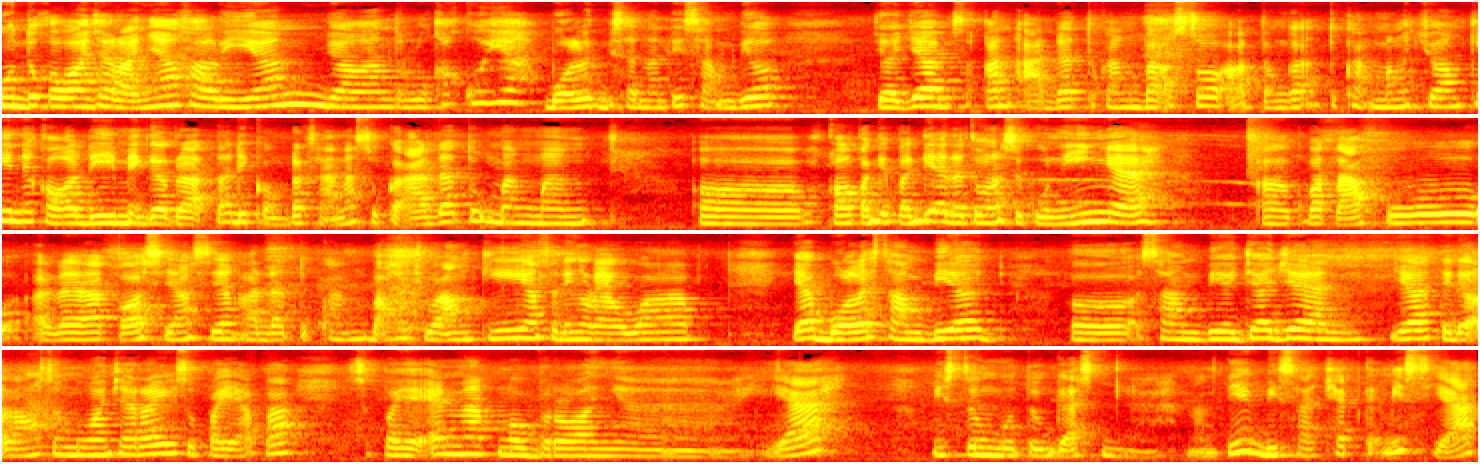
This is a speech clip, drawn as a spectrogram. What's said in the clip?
Untuk wawancaranya kalian jangan terlalu kaku ya. Boleh bisa nanti sambil jajan. Misalkan ada tukang bakso atau enggak tukang mang cuangkin ya. Kalau di Mega Brata di kompleks sana suka ada tuh mang mang uh, kalau pagi-pagi ada tukang nasi kuning ya. Uh, kupat tahu ada kalau siang-siang ada tukang bakso cuangki yang sering lewat. Ya boleh sambil uh, sambil jajan ya. Tidak langsung mewawancarai supaya apa? Supaya enak ngobrolnya ya Miss tunggu tugasnya. Nanti bisa chat ke Miss ya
